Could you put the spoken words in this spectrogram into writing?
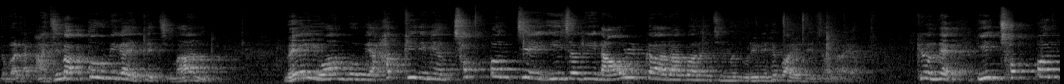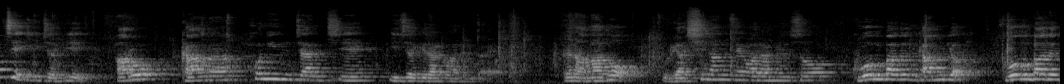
물론 마지막도 의미가 있겠지만 왜 요한복음에 하필이면 첫 번째 이적이 나올까라고 하는 질문 우리는 해봐야 되잖아요. 그런데 이 첫 번째 이적이 바로 가나 혼인잔치의 이적이라고 하는 거예요. 그건 아마도 우리가 신앙생활하면서 구원받은 감격, 구원받은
